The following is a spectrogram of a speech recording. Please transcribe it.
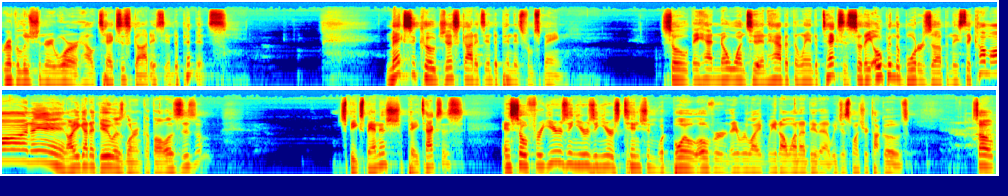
Revolutionary War, how Texas got its independence. Mexico just got its independence from Spain. So they had no one to inhabit the land of Texas. So they opened the borders up and they say, Come on in. All you got to do is learn Catholicism, speak Spanish, pay taxes. And so for years and years and years, tension would boil over. They were like, We don't want to do that. We just want your tacos. So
